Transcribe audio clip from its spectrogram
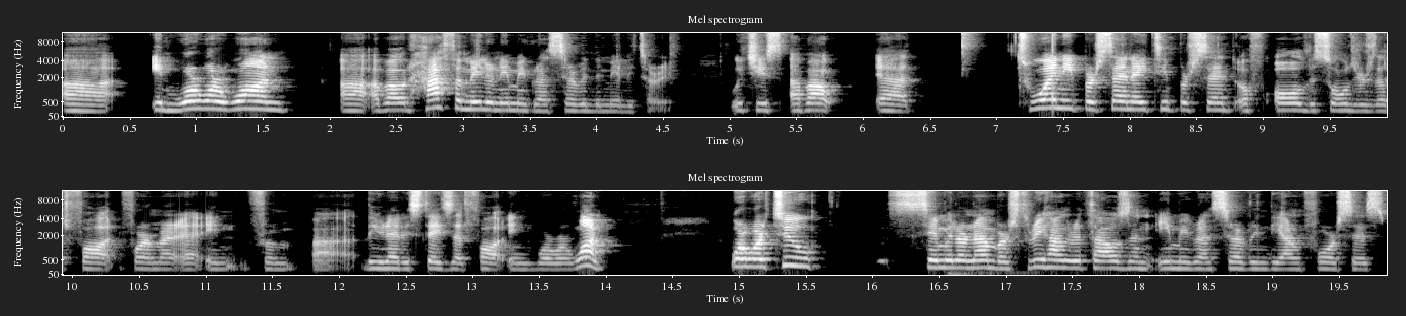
Uh, in World War One, uh, about half a million immigrants served in the military, which is about uh, twenty percent, eighteen percent of all the soldiers that fought for America in from uh, the United States that fought in World War One. World War Two, similar numbers: three hundred thousand immigrants served in the armed forces.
